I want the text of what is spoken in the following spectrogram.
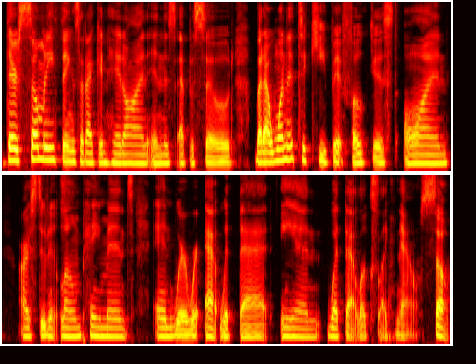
there's so many things that I can hit on in this episode, but I wanted to keep it focused on our student loan payments and where we're at with that and what that looks like now. So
